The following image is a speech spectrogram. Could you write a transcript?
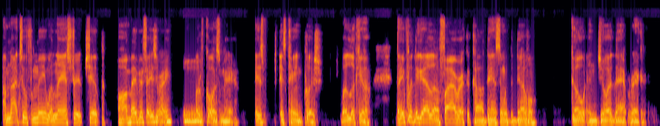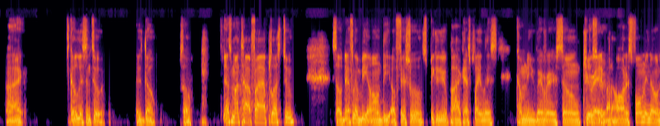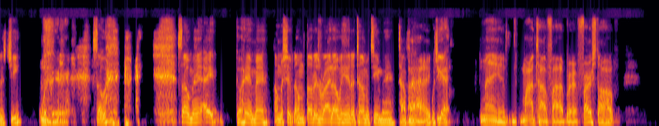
I'm not too familiar with Landstrip Chip or Babyface Ray. Mm. But of course, man, it's it's King Push. But look here, they put together a fire record called "Dancing with the Devil." Go enjoy that record. All right, go listen to it. It's dope. So that's my top five plus two. So definitely be on the official Speaker Geek podcast playlist coming to you very very soon. Curated sir. by the artist formerly known as G Woodbury. so, so man, hey, go ahead, man. I'm gonna shift, I'm gonna throw this right over here to Tommy T, man. Top five. All right. What you got? Man, my top five, bro. First off,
